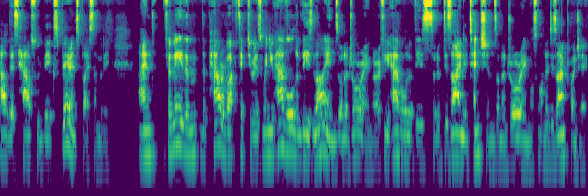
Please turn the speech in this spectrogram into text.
how this house would be experienced by somebody. And for me the, the power of architecture is when you have all of these lines on a drawing or if you have all of these sort of design intentions on a drawing or on a design project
